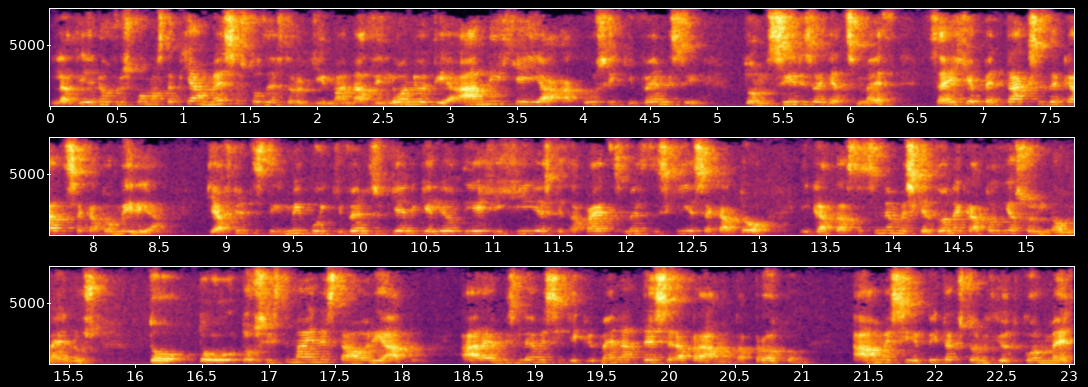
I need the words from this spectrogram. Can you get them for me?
δηλαδή ενώ βρισκόμαστε πια μέσα στο δεύτερο κύμα, να δηλώνει ότι αν είχε ακούσει η κυβέρνηση τον ΣΥΡΙΖΑ για τις ΜΕΘ, θα είχε πετάξει δεκάδες εκατομμύρια. Και αυτή τη στιγμή που η κυβέρνηση βγαίνει και λέει ότι έχει χίλιες και θα πάει τις ΜΕΘ στι 1100, η κατάσταση είναι με σχεδόν 100 διασωληνωμένου. Το, το, το σύστημα είναι στα όρια του. Άρα, εμείς λέμε συγκεκριμένα τέσσερα πράγματα. Πρώτον, άμεση επίταξη των ιδιωτικών ΜΕΘ.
